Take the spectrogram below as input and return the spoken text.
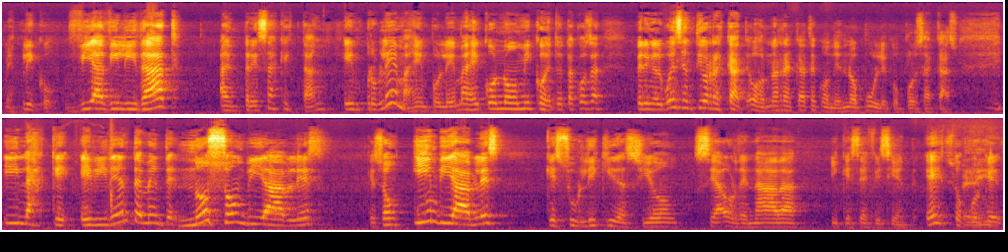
me explico, viabilidad a empresas que están en problemas, en problemas económicos, y todas estas cosas, pero en el buen sentido rescate. Ojo, no es rescate con dinero público, por si acaso. Y las que evidentemente no son viables, que son inviables, que su liquidación sea ordenada, y que sea eficiente. Esto porque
